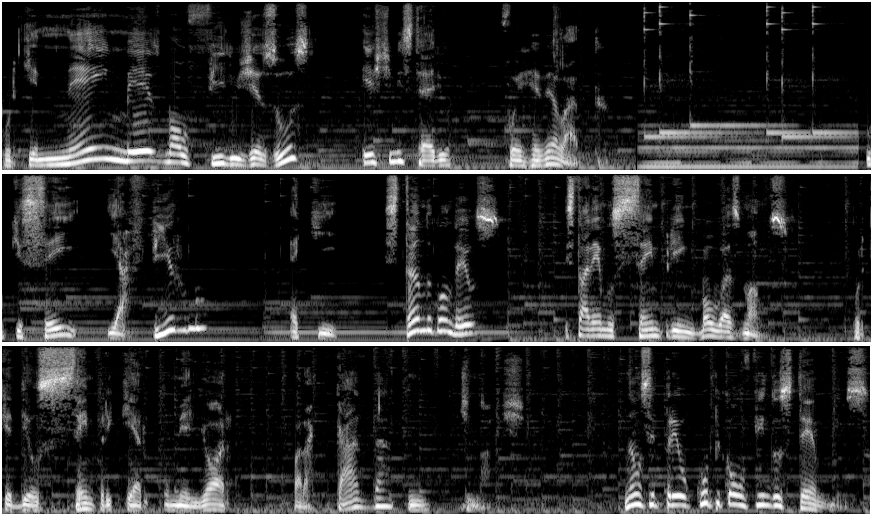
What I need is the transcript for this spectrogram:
porque nem mesmo ao Filho Jesus este mistério foi revelado. O que sei e afirmo é que, estando com Deus, estaremos sempre em boas mãos, porque Deus sempre quer o melhor para cada um de nós. Não se preocupe com o fim dos tempos.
